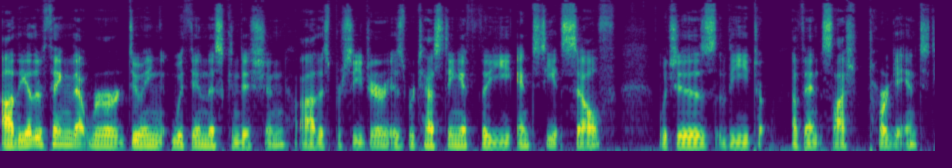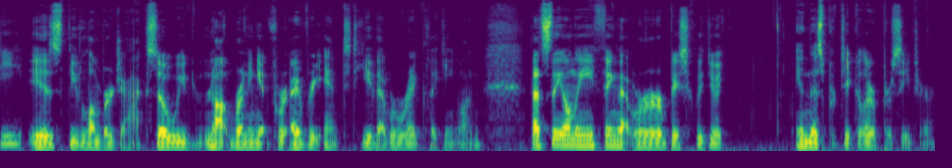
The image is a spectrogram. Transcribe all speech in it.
Uh, the other thing that we're doing within this condition, uh, this procedure, is we're testing if the entity itself, which is the event slash target entity, is the lumberjack. So we're not running it for every entity that we're right clicking on. That's the only thing that we're basically doing in this particular procedure.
